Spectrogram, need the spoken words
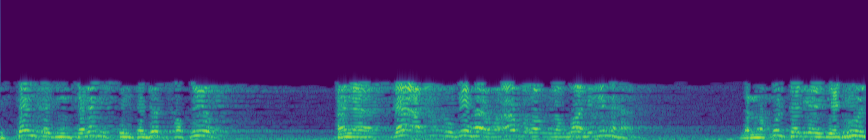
استنتج من كلام استنتاجات خطيرة. أنا لا أقول بها وأبرأ إلى الله منها. لما قلت يجوز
